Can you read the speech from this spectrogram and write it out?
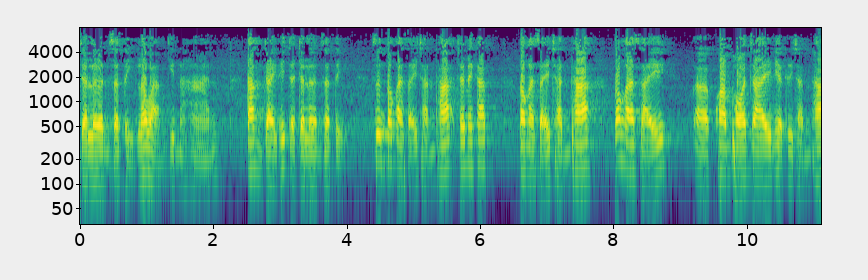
เจริญสติระหว่างกินอาหาร ตั้งใจที่จะเจริญสติ ซึ่งต้องอาศัยฉันทะใช่ไหมครับ ต้องอาศัยฉันทะ ต้องอาศัยความพอใจเนี่ยคือฉันทะ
